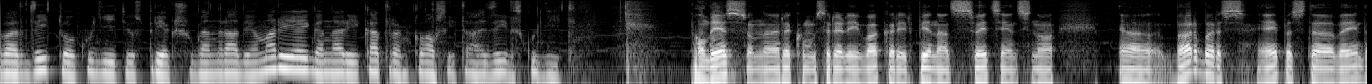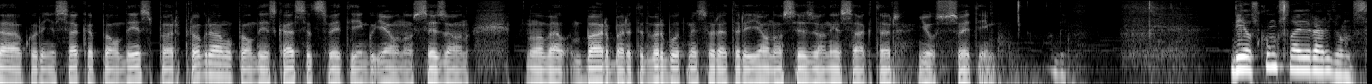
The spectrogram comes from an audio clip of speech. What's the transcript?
var dzīt to kuģīti uz priekšu gan Radio Marijai, gan arī katra klausītāja dzīves kuģīti. Paldies, un rekums ir arī vakar ir pienācis sveiciens no uh, Barbaras e-pasta veidā, kur viņa saka paldies par programmu, paldies, ka esat sveitīgu jauno sezonu. Novēl Barbara, tad varbūt mēs varētu arī jauno sezonu iesākt ar jūsu sveitību. Labi. Dievs, kungs, lai ir ar jums.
